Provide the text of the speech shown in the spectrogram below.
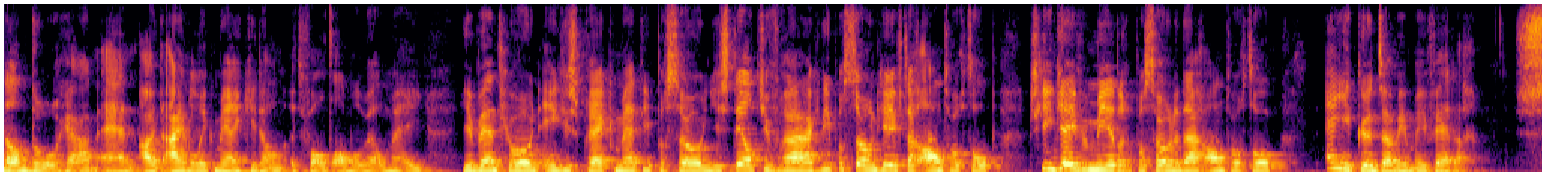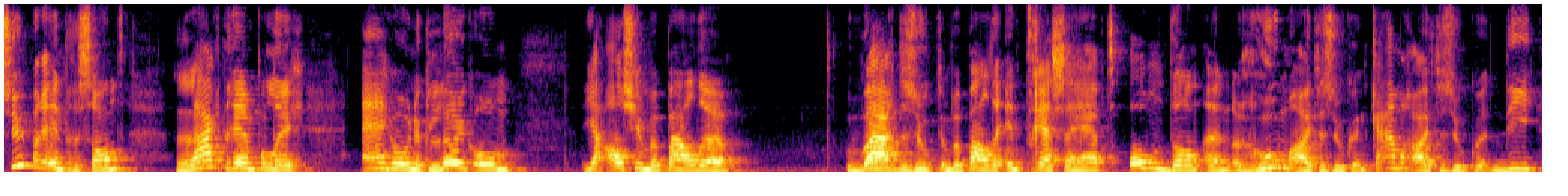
dan doorgaan. En uiteindelijk merk je dan, het valt allemaal wel mee. Je bent gewoon in gesprek met die persoon. Je stelt je vraag. Die persoon geeft daar antwoord op. Misschien geven meerdere personen daar antwoord op. En je kunt daar weer mee verder. Super interessant, laagdrempelig en gewoon ook leuk om, ja, als je een bepaalde waarde zoekt, een bepaalde interesse hebt, om dan een room uit te zoeken, een kamer uit te zoeken die,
